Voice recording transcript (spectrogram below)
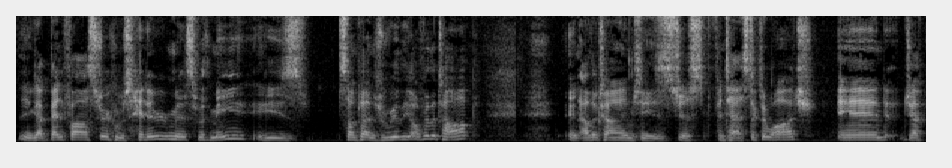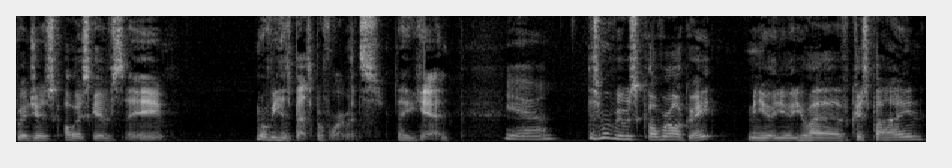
Then you got Ben Foster, who's hit or miss with me. He's sometimes really over the top, and other times he's just fantastic to watch. And Jeff Bridges always gives a movie his best performance that he can Yeah. this movie was overall great. I mean, you you, you have Chris Pine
